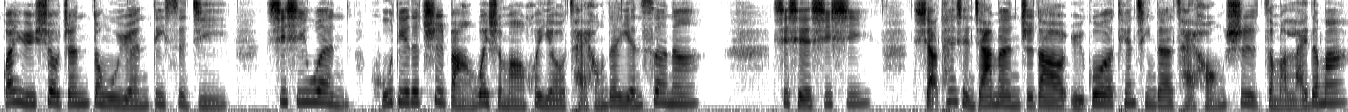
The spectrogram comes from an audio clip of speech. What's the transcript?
关于《袖珍动物园》第四集，西西问：蝴蝶的翅膀为什么会有彩虹的颜色呢？谢谢西西。小探险家们知道雨过天晴的彩虹是怎么来的吗？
